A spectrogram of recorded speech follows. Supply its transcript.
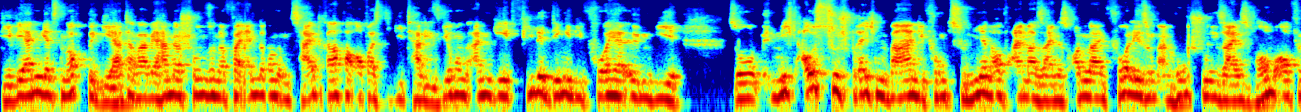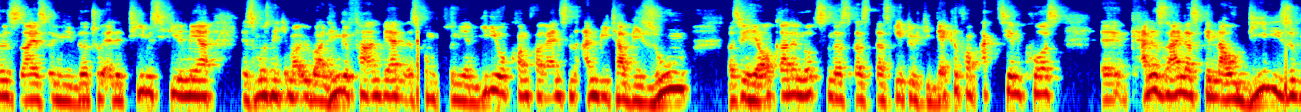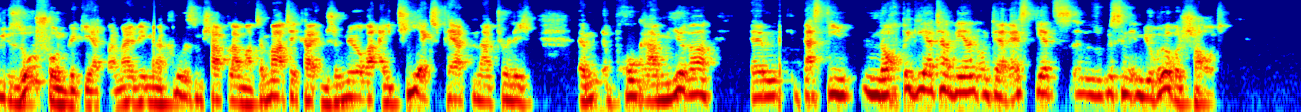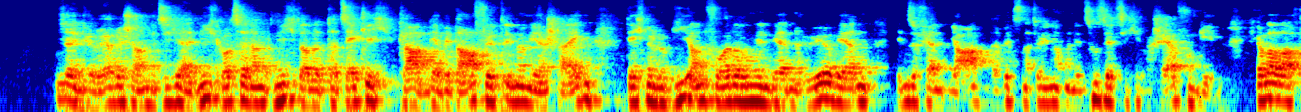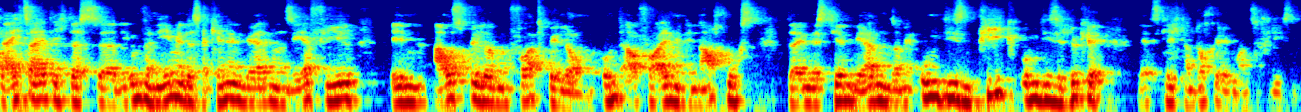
die werden jetzt noch begehrter, weil wir haben ja schon so eine Veränderung im Zeitraffer, auch was Digitalisierung angeht. Viele Dinge, die vorher irgendwie so nicht auszusprechen waren, die funktionieren auf einmal, seien es Online-Vorlesungen an Hochschulen, sei es Homeoffice, sei es irgendwie virtuelle Teams viel mehr. Es muss nicht immer überall hingefahren werden. Es funktionieren Videokonferenzen, Anbieter wie Zoom, was wir hier auch gerade nutzen, das, das, das geht durch die Decke vom Aktienkurs. Äh, kann es sein, dass genau die, die sowieso schon begehrt waren, meinetwegen Naturwissenschaftler, Mathematiker, Ingenieure, IT-Experten natürlich, ähm, Programmierer, ähm, dass die noch begehrter wären und der Rest jetzt äh, so ein bisschen in die Röhre schaut? Ja, in die Röhre schauen mit Sicherheit nicht, Gott sei Dank nicht, aber tatsächlich, klar, der Bedarf wird immer mehr steigen. Technologieanforderungen werden höher werden. Insofern, ja, da wird es natürlich noch eine zusätzliche Verschärfung geben. Ich glaube aber auch gleichzeitig, dass äh, die Unternehmen das erkennen werden und sehr viel in Ausbildung und Fortbildung und auch vor allem in den Nachwuchs da investieren werden, um diesen Peak, um diese Lücke letztlich dann doch irgendwann zu schließen.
